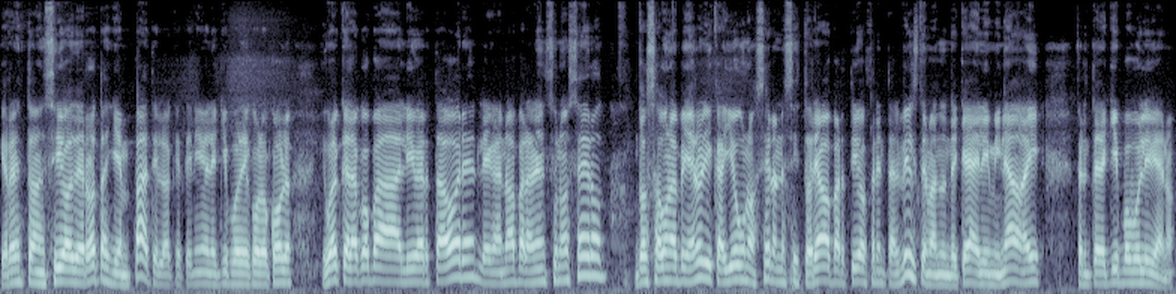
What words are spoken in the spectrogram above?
Y el resto han sido derrotas y empates lo que ha tenido el equipo de Colo Colo. Igual que la Copa Libertadores, le ganó a Paranense 1-0, 2-1 a Peñarol y cayó 1-0 en ese historiado partido frente al Wilstermann, donde queda eliminado ahí frente al equipo boliviano.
